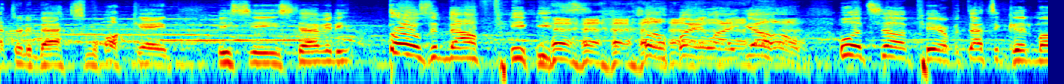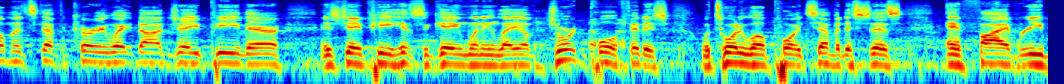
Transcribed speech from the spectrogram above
after the basketball game. He sees Stephen, he throws a mouthpiece away like, yo, what's up here? But that's a good moment. Stephen Curry waiting on JP there as JP hits the game-winning layup. Jordan Poole finished with 21.7 assists, and 5 rebounds.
